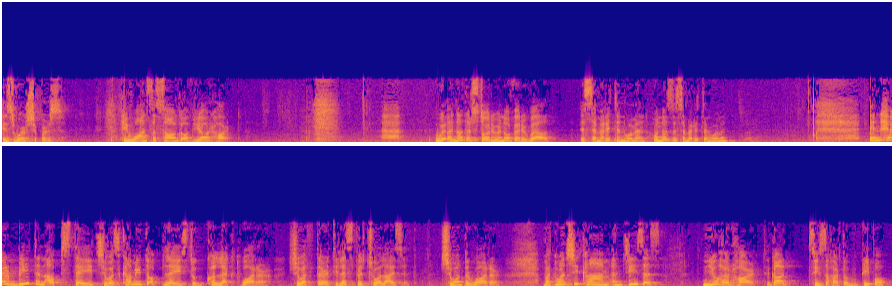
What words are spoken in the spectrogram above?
is worshippers. He wants the song of your heart. Another story we know very well is Samaritan woman. Who knows the Samaritan woman? In her beaten up state, she was coming to a place to collect water. She was 30. Let's spiritualize it. She wanted water. But when she came and Jesus knew her heart, God sees the heart of people.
